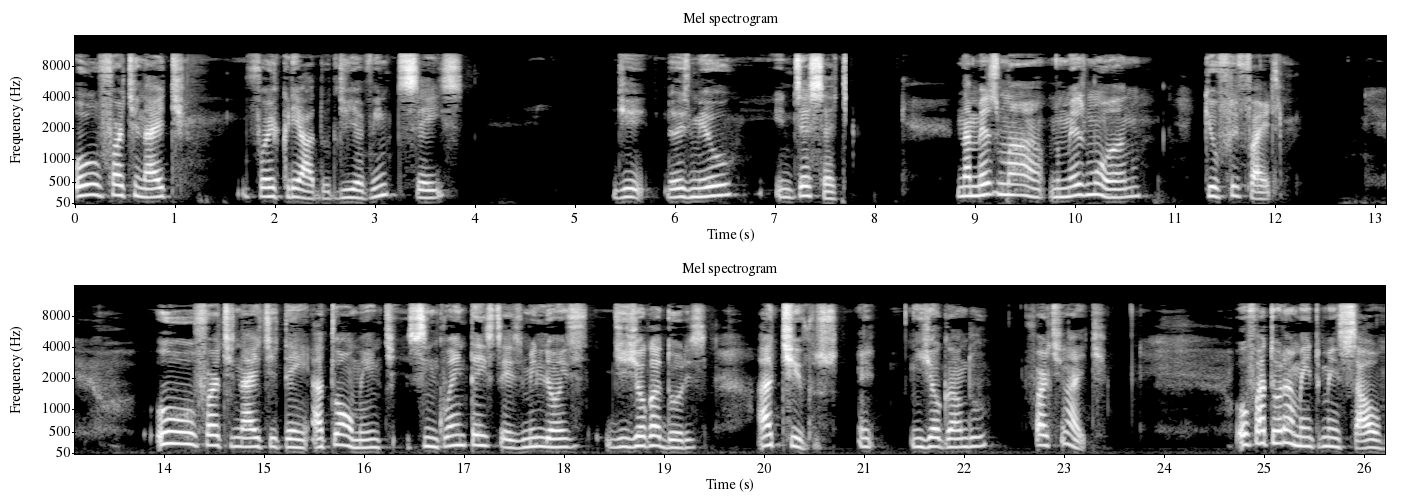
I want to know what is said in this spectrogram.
O Fortnite foi criado dia 26 de 2017, na mesma, no mesmo ano que o Free Fire. O Fortnite tem atualmente 56 milhões de jogadores ativos jogando Fortnite. O faturamento mensal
